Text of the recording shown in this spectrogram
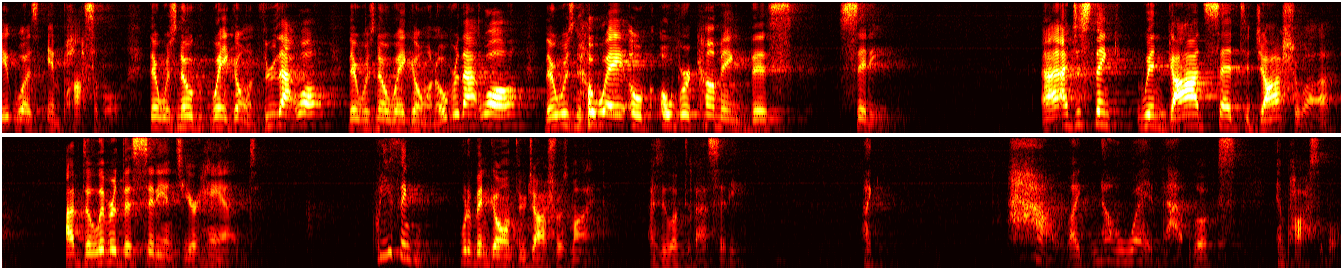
it was impossible. There was no way going through that wall. There was no way going over that wall. There was no way of overcoming this city. I just think when God said to Joshua, I've delivered this city into your hand, what do you think would have been going through Joshua's mind as he looked at that city? Like, how? Like, no way. That looks impossible.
